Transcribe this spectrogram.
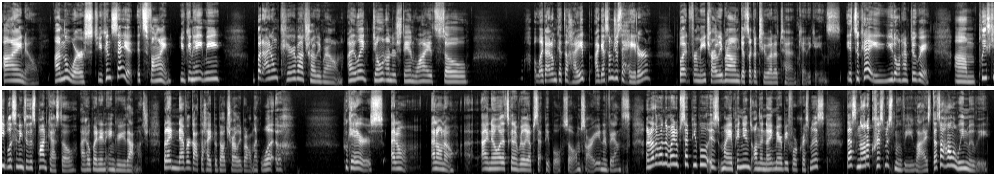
I know. I'm the worst. You can say it. It's fine. You can hate me, but I don't care about Charlie Brown. I like don't understand why it's so like I don't get the hype. I guess I'm just a hater. But for me, Charlie Brown gets like a two out of 10 candy canes. It's okay. You don't have to agree. Um, please keep listening to this podcast, though. I hope I didn't anger you that much. But I never got the hype about Charlie Brown. Like, what? Ugh who cares? I don't I don't know. I know that's going to really upset people, so I'm sorry in advance. Another one that might upset people is my opinions on The Nightmare Before Christmas. That's not a Christmas movie, you guys. That's a Halloween movie.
